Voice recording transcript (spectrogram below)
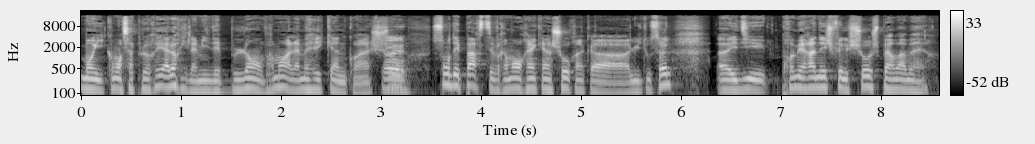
bon, il commence à pleurer. Alors, il a mis des blancs, vraiment à l'américaine, quoi. Un show. Ouais. Son départ, c'était vraiment rien qu'un show, rien qu'à lui tout seul. Euh, il dit première année, je fais le show, je perds ma mère.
